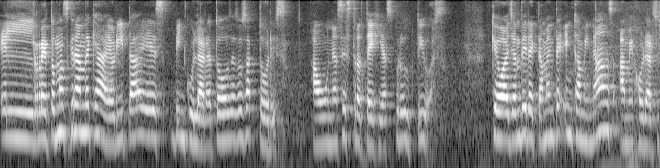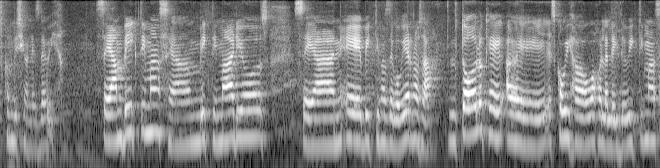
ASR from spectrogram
El reto más grande que hay ahorita es vincular a todos esos actores a unas estrategias productivas que vayan directamente encaminadas a mejorar sus condiciones de vida. Sean víctimas, sean victimarios, sean eh, víctimas de gobierno, o sea, todo lo que eh, es cobijado bajo la ley de víctimas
